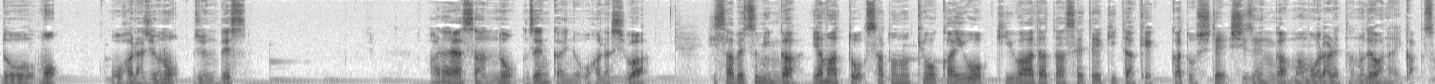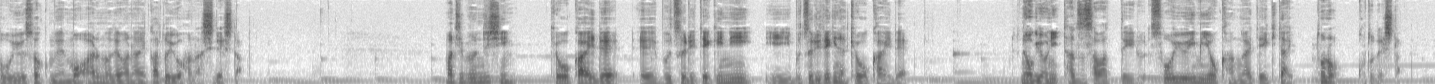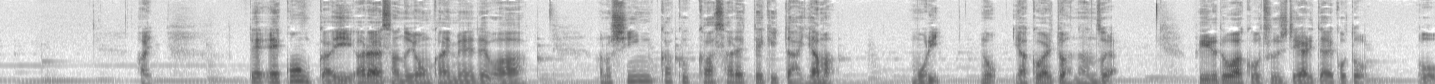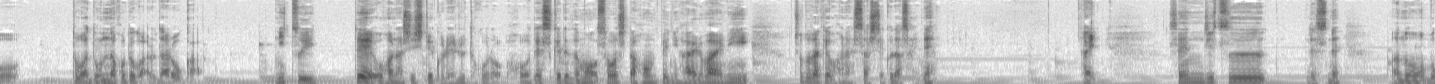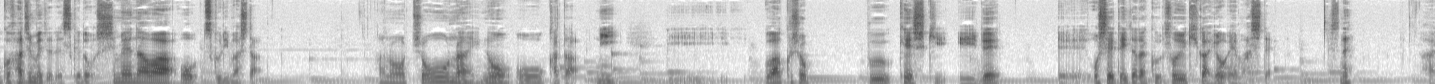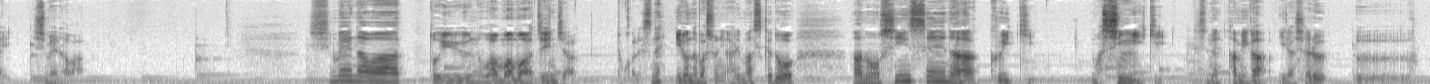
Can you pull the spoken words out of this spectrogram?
どうも大原ジオのじゅんです。荒谷さんの前回のお話は被差別民が山と里の境界を際立たせてきた結果として自然が守られたのではないかそういう側面もあるのではないかというお話でした、まあ、自分自身境界で、えー、物理的に物理的な境界で農業に携わっているそういう意味を考えていきたいとのことでした。はい、で、え今回荒谷さんの4回目ではあの神格化されてきた山森の役割とは何ぞやフィールドワークを通じてやりたいことをとはどんなことがあるだろうかについてお話ししてくれるところですけれどもそうした本編に入る前にちょっとだけお話しさせてくださいね。はい先日ですねあの僕初めてですけどしめ縄を作りました。あの町内の方にワークショップ形式で、えー、教えていただくそういう機会を得ましてですね。はいしめ縄。しめ縄というのはまあまあ神社とかですね。いろんな場所にありますけどあの神聖な区域、まあ、神域ですね。神がいらっしゃる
